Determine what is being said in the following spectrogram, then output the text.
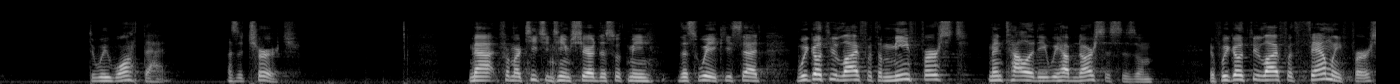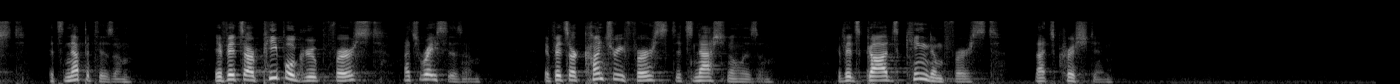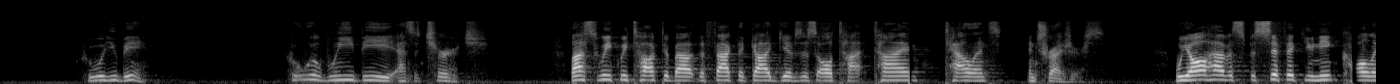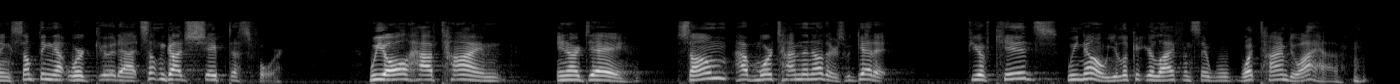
Do we want that as a church? Matt from our teaching team shared this with me this week. He said, We go through life with a me first mentality, we have narcissism. If we go through life with family first, it's nepotism. If it's our people group first, that's racism. If it's our country first, it's nationalism. If it's God's kingdom first, that's Christian. Who will you be? Who will we be as a church? Last week we talked about the fact that God gives us all t- time, talents, and treasures. We all have a specific, unique calling, something that we're good at, something God shaped us for. We all have time in our day. Some have more time than others. We get it. If you have kids, we know. You look at your life and say, well, What time do I have?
